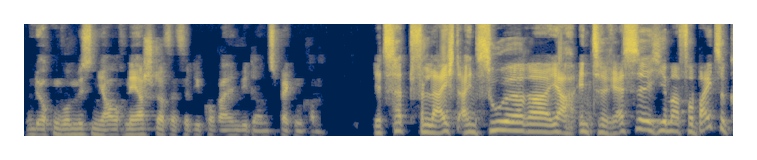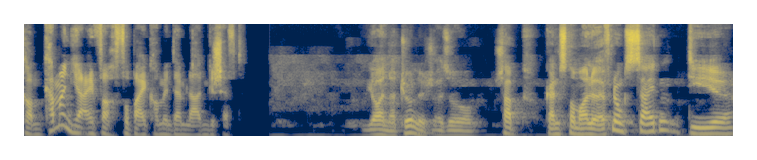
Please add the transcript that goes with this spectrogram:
Und irgendwo müssen ja auch Nährstoffe für die Korallen wieder ins Becken kommen. Jetzt hat vielleicht ein Zuhörer ja Interesse, hier mal vorbeizukommen. Kann man hier einfach vorbeikommen in deinem Ladengeschäft? Ja, natürlich. Also ich habe ganz normale Öffnungszeiten, die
